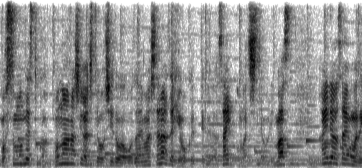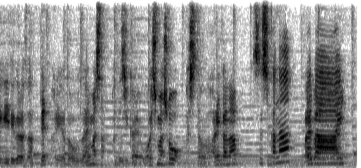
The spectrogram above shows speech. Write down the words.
ご質問ですとか、こんな話がしてほしい動画がございましたら、ぜひ送ってください。お待ちしております。はい、では最後まで聞いてくださってありがとうございました。また次回お会いしましょう。明日は晴れかな？寿司かな？バイバイ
